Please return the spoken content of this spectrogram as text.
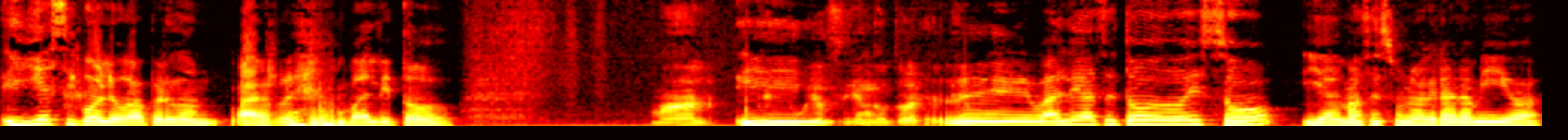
y es psicóloga, perdón, vale todo. Mal. Y haciendo todo eh, vale hace todo eso y además es una gran amiga.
